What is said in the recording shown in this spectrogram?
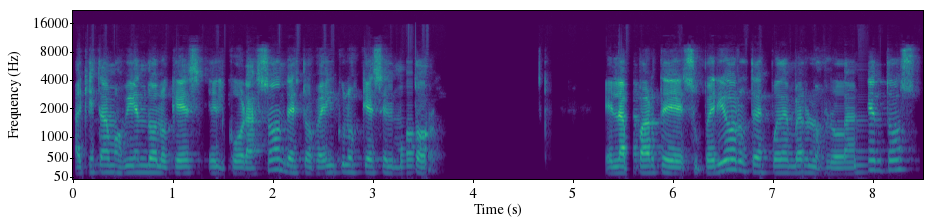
Aquí estamos viendo lo que es el corazón de estos vehículos, que es el motor. En la parte superior ustedes pueden ver los rodamientos,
